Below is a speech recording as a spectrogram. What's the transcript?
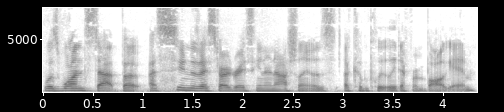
was one step, but as soon as I started racing internationally, it was a completely different ball game.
